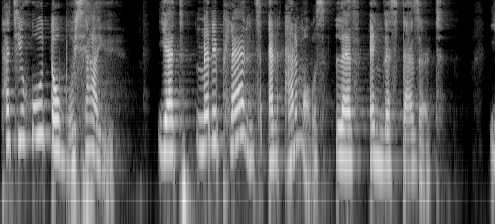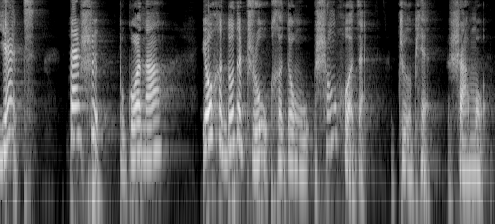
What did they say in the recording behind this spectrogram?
它几乎都不下雨。Yet many plants and animals live in this desert. Yet，但是不过呢。有很多的植物和动物生活在这片沙漠。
